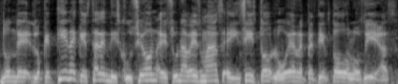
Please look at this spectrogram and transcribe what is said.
donde lo que tiene que estar en discusión es una vez más, e insisto, lo voy a repetir todos los días,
